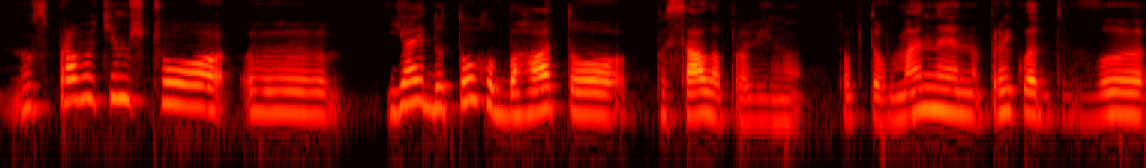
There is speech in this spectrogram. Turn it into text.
Ну, справа в тім, що е, я й до того багато писала про війну. Тобто, в мене, наприклад, в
